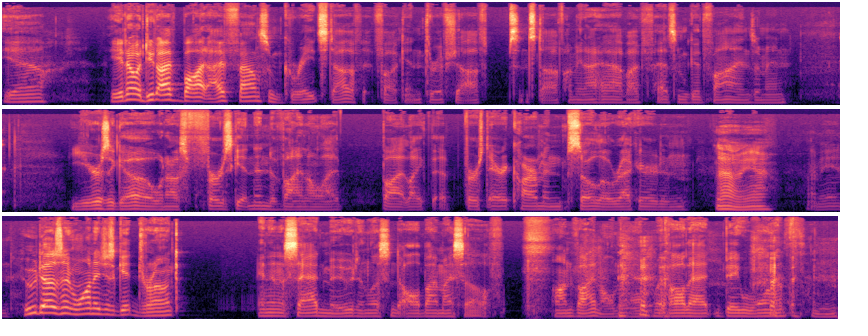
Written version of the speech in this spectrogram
Yeah. You know, dude, I've bought, I've found some great stuff at fucking thrift shops and stuff. I mean, I have. I've had some good finds. I mean, years ago when I was first getting into vinyl, I bought like the first Eric Carmen solo record. And Oh yeah. I mean, who doesn't want to just get drunk and in a sad mood and listen to All by Myself on vinyl, man, with all that big warmth and,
